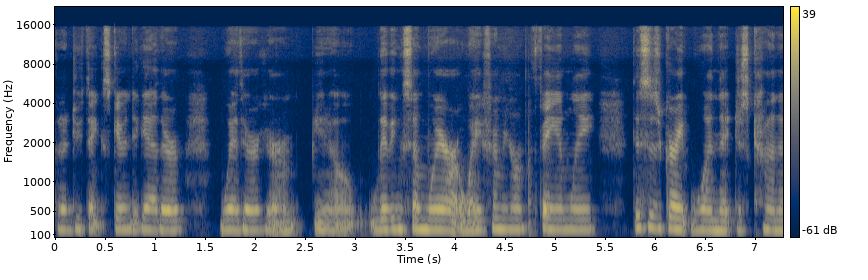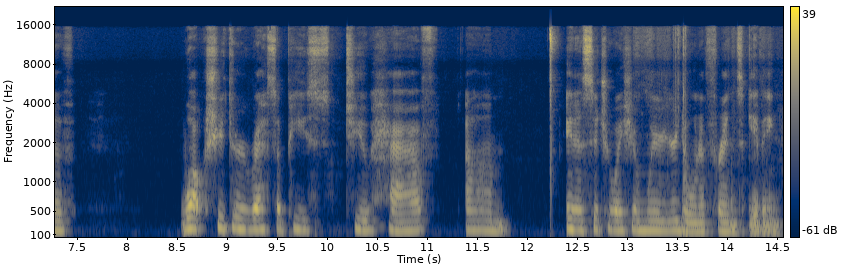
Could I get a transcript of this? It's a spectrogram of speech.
going to do Thanksgiving together, whether you're, you know, living somewhere away from your family. This is a great one that just kind of walks you through recipes to have um, in a situation where you're doing a Friendsgiving.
